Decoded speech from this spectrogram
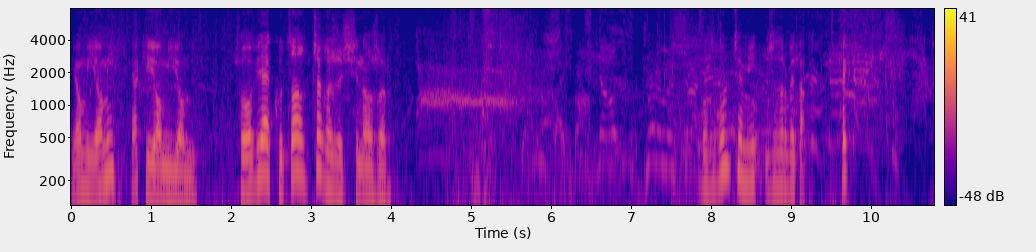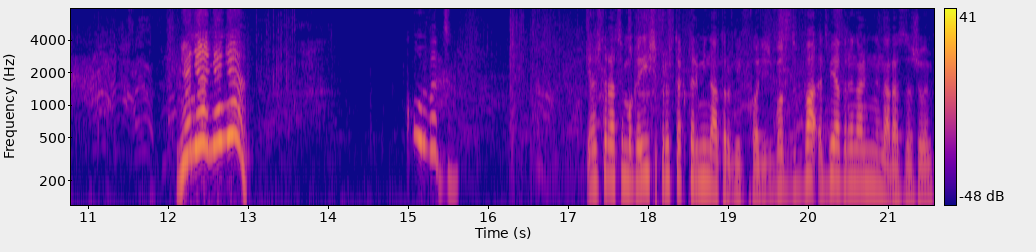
Jomi, jomi? Jakie jomi, jomi? Człowieku, co, czego żeś się nażar? Pozwólcie mi, że zrobię tak. Pyk. Nie, nie, nie, nie! Kurwa, ja już teraz mogę iść po prostu jak Terminator w nich wchodzić, bo dwa, dwie adrenaliny naraz zażyłem.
